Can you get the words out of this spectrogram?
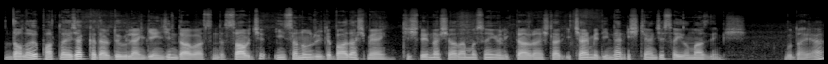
dalağı patlayacak kadar dövülen gencin davasında savcı insan onuruyla bağdaşmayan kişilerin aşağılanmasına yönelik davranışlar içermediğinden işkence sayılmaz demiş bu dayağı.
